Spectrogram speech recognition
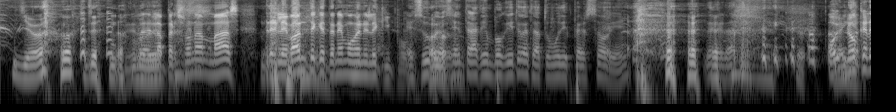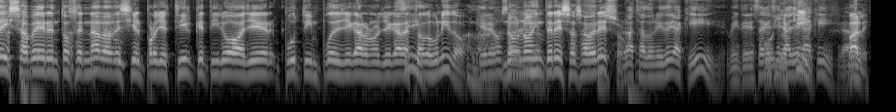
yo, yo no Es la, persona más relevante que tenemos en el equipo. Jesús, pero Bueno. céntrate un poquito que estás tú muy disperso hoy, ¿eh? De verdad. Hoy, ¿No queréis saber entonces nada de si el proyectil que tiró ayer Putin puede llegar o no llegar a. Estados Unidos? No, nos interesa saber eso. No, a Estados Unidos y aquí. Me interesa que Oye, aquí. llegar aquí. claro. Vale.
